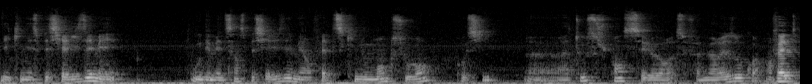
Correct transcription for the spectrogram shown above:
des kinés spécialisés mais, ou des médecins spécialisés. Mais en fait, ce qui nous manque souvent aussi, à tous, je pense, c'est ce fameux réseau. Quoi. En fait,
